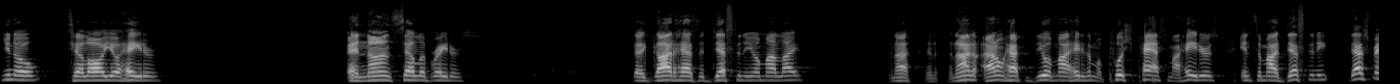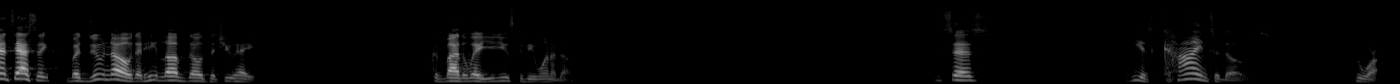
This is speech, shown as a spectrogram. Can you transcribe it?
You know, tell all your haters and non celebrators that God has a destiny on my life. And, I, and, and I, I don't have to deal with my haters. I'm going to push past my haters into my destiny. That's fantastic. But do know that He loves those that you hate. Because, by the way, you used to be one of those. He says, he is kind to those who are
